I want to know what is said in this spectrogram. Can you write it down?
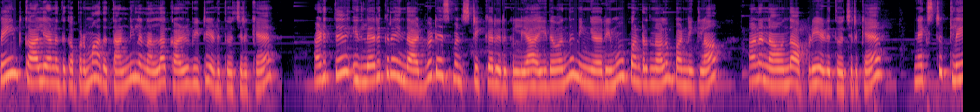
பெயிண்ட் காலியானதுக்கப்புறமா அதை தண்ணியில் நல்லா கழுவிட்டு எடுத்து வச்சுருக்கேன். அடுத்து இதில் இருக்கிற இந்த அட்வர்டைஸ்மெண்ட் ஸ்டிக்கர் இருக்கு இல்லையா? இதை வந்து நீங்கள் ரிமூவ் பண்ணுறதுனாலும் பண்ணிக்கலாம். ஆனால் நான் வந்து அப்படியே எடுத்து வச்சுருக்கேன். நெக்ஸ்ட்டு க்ளே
